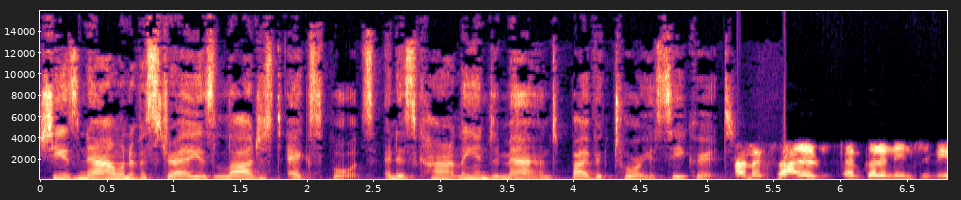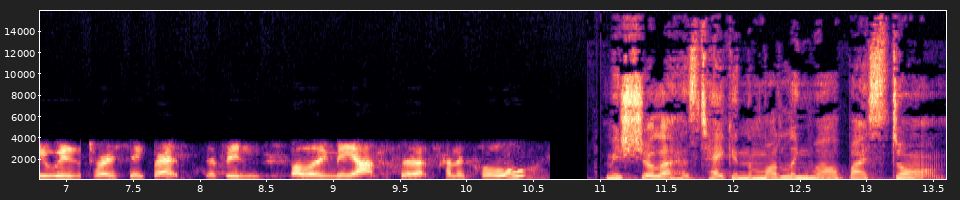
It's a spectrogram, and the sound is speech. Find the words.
She is now one of Australia's largest exports and is currently in demand by Victoria's Secret. I'm excited. I've got an interview with Victoria's Secret. They've been following me up, so that's kind of cool. Miss Schuller has taken the modelling world by storm,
